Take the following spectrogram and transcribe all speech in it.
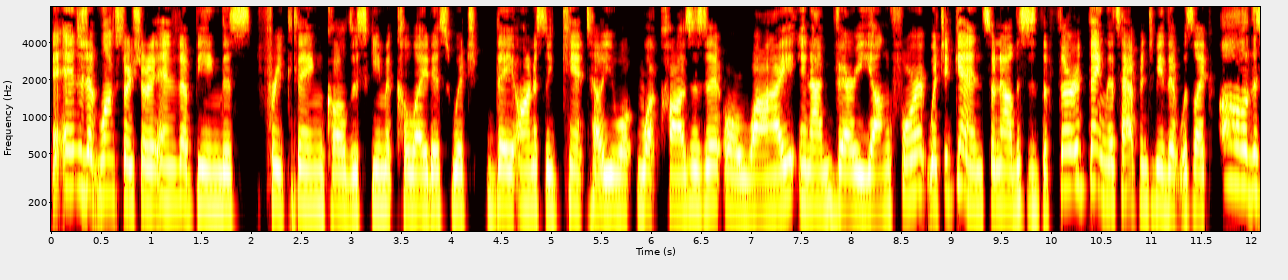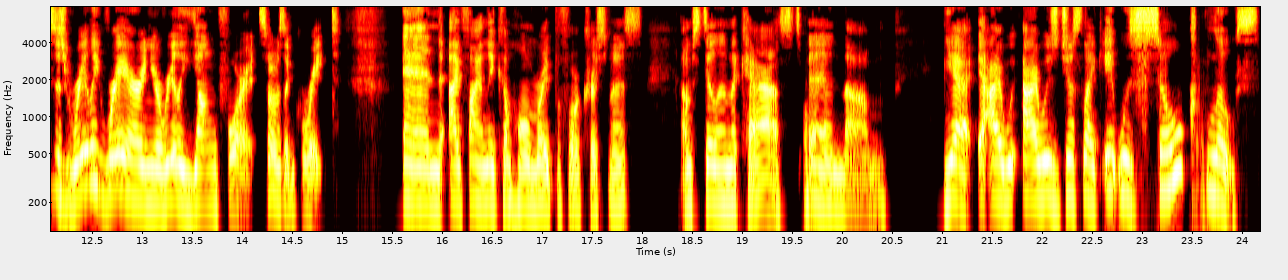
It ended up, long story short, it ended up being this freak thing called ischemic colitis, which they honestly can't tell you what, what causes it or why. And I'm very young for it, which again, so now this is the third thing that's happened to me that was like, oh, this is really rare and you're really young for it. So I was like, great. And I finally come home right before Christmas. I'm still in the cast. And, um, yeah, I, w- I was just like, it was so close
